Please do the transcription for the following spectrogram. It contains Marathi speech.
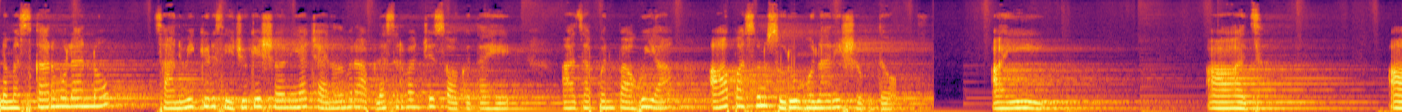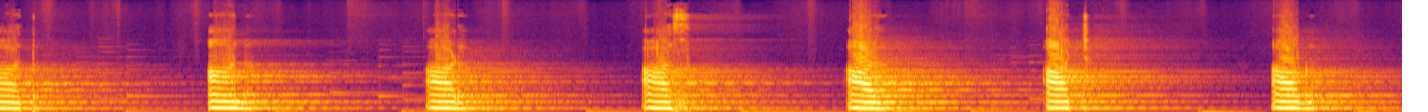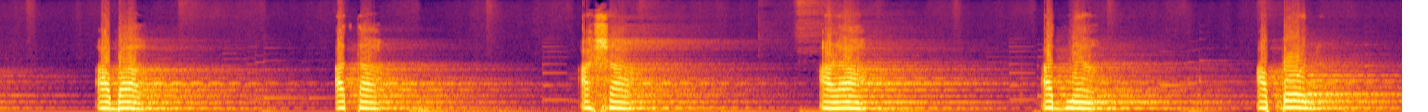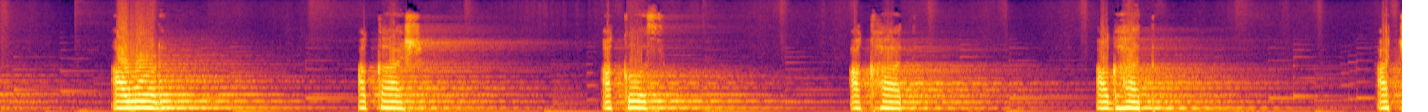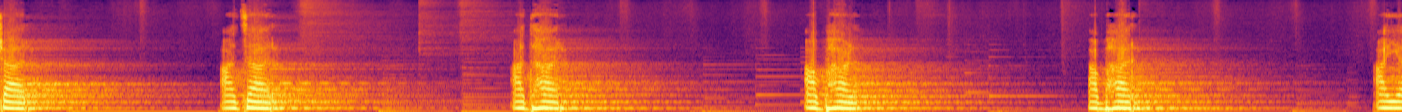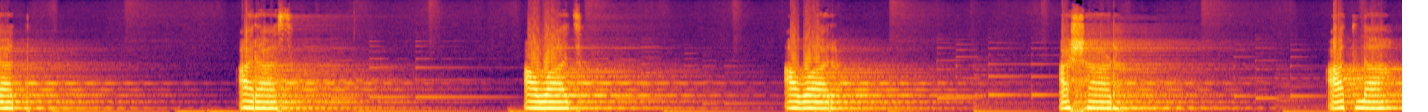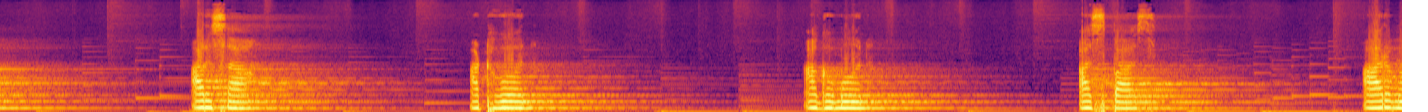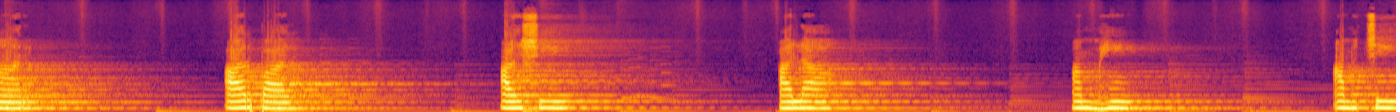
नमस्कार मुलांनो सानवी किड्स एज्युकेशन या चॅनलवर आपल्या सर्वांचे स्वागत आहे. आज आपण पाहूया आपासून सुरू होणारे शब्द. आई आज आत आन आड आस आळ आच आग आबा. आता आशा आळा आज्ञा आपण आवड आकाश आकस आखात आघात आचार आजार आधार आभाळ आभार आयात आरास आवाज आवार आषाढ आतला आरसा आठवण आगमन आसपास आरमार आरपार आळशी आला आम्ही आमची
